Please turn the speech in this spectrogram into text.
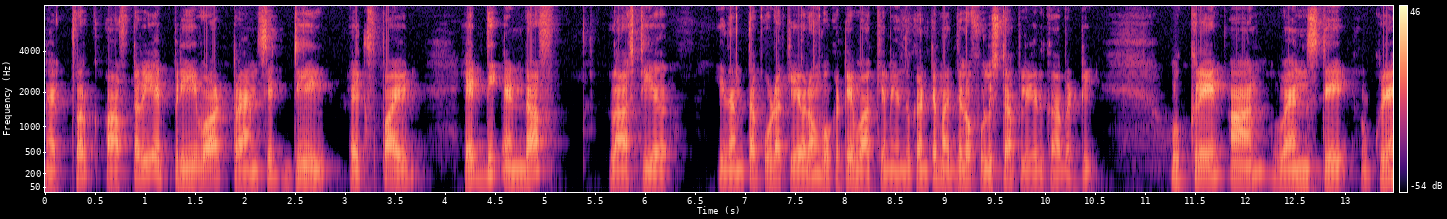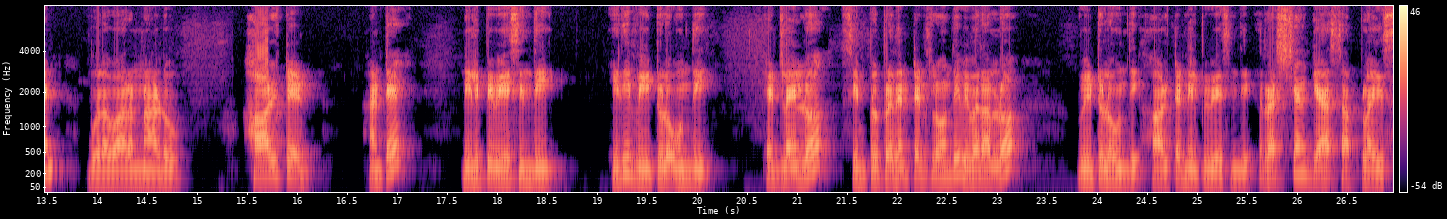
network after a pre war transit deal expired at the end of last year ఇదంతా కూడా కేవలం ఒకటే వాక్యం. ఎందుకంటే మధ్యలో ఫుల్ స్టాప్ లేదు కాబట్టి. ఉక్రెయిన్ ఆన్ వెన్స్డే ఉక్రెయిన్ బుధవారం నాడు. హాల్టెడ్ అంటే నిలిపివేసింది. ఇది వీటిలో ఉంది. హెడ్లైన్లో సింపుల్ ప్రజెంట్ టెన్స్లో ఉంది. వివరాల్లో వీటిలో ఉంది. హాల్టెడ్ నిలిపివేసింది. రష్యన్ గ్యాస్ సప్లైస్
